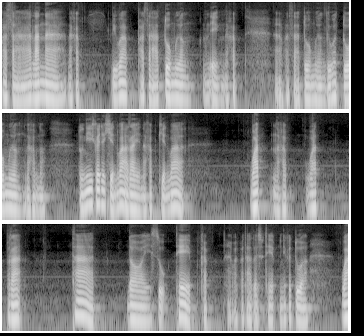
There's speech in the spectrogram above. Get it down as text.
ภาษาล้านนานะครับ หรือว่าภาษาตัวเมืองนั่นเองนะครับาภาษาตัวเมืองหรือว่าตัวเมืองนะครับเนาะตรงนี้ก็จะเขียนว่าอะไรนะครับ เขียนว่าวัดนะครับ วัดพระธาตุดอยสุเทพครับ วัดพระธาตุดอยสุเทพอันนี้ก็ตัววะ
